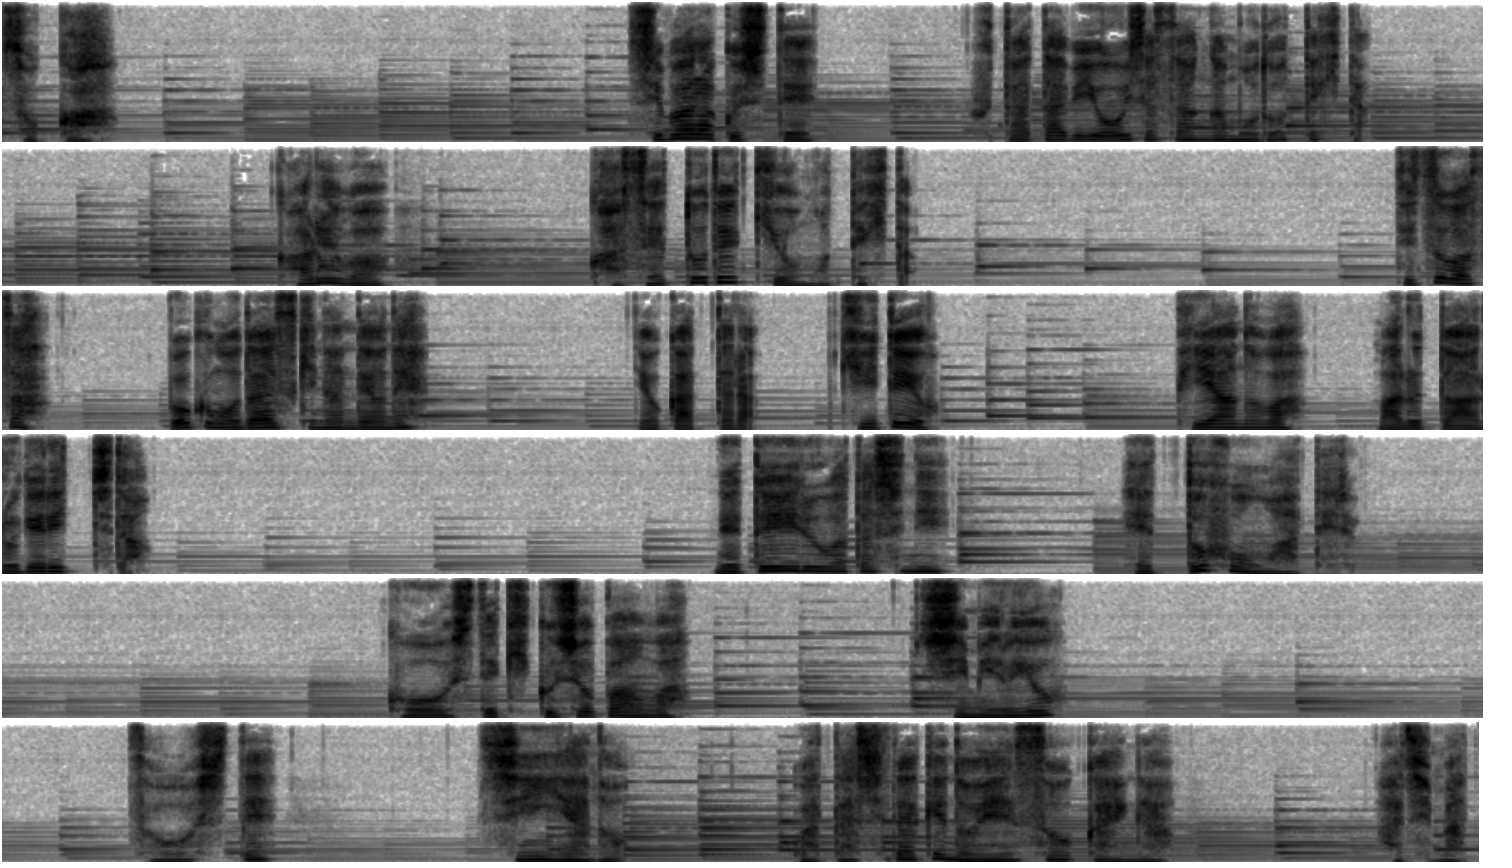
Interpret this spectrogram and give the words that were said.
そっか。しばらくして再びお医者さんが戻ってきた。彼はカセットデッキを持ってきた。実はさ僕も大好きなんだよね。よかったら聞いてよ。ピアノはマルタ・アルゲリッチだ。寝ている私にヘッドフォンを当てる。こうして聴くショパンはしみるよ。そうして深夜の私だけの演奏会が始まっ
